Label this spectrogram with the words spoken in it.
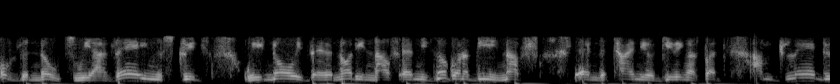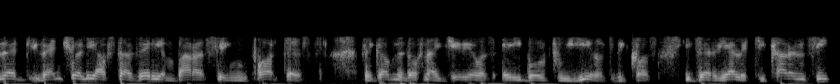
of the notes. We are there in the streets. We know they're not enough, and it's not going to be enough in the time you're giving us. But I'm glad that eventually, after a very embarrassing embarrassing protests, the government of Nigeria was able to yield because it's a reality. Currency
